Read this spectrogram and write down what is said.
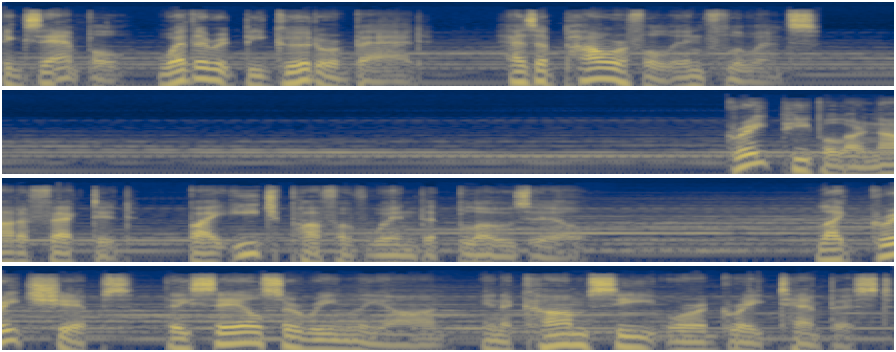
Example, whether it be good or bad, has a powerful influence. Great people are not affected by each puff of wind that blows ill. Like great ships, they sail serenely on in a calm sea or a great tempest.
